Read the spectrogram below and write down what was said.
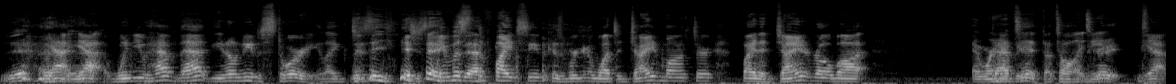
yeah, yeah, yeah. When you have that, you don't need a story. Like just Yeah, just give us the fight scene because we're gonna watch a giant monster fight a giant robot. and we're that's happy. it. That's all That's I need. great. Yeah.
